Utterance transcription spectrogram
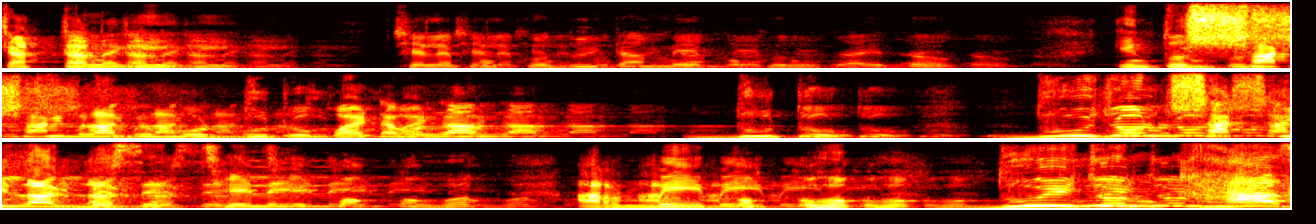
চারটা নাকি? ছেলে পক্ষ দুইটা মেয়ে পক্ষ দুইটা তো? কিন্তু সাক্ষী লাগবে মোট দুটো কয়টা বললাম? দুটো। দুজন সাক্ষী লাগবে সে ছেলে পক্ষ হোক আর মেয়ে পক্ষ হোক দুইজন খাস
